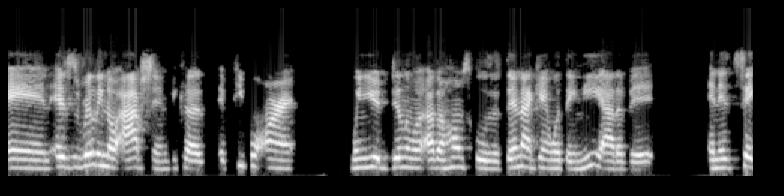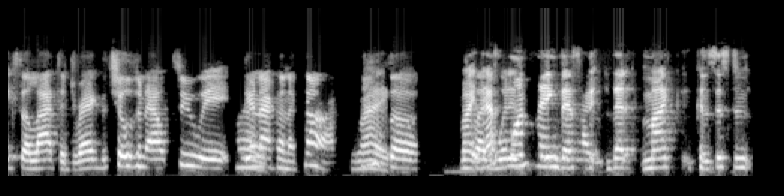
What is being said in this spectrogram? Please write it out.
And it's really no option because if people aren't, when you're dealing with other homeschools if they're not getting what they need out of it, and it takes a lot to drag the children out to it, right. they're not going to come. Right. So Right. Like, That's one thing that's like? that my consistent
